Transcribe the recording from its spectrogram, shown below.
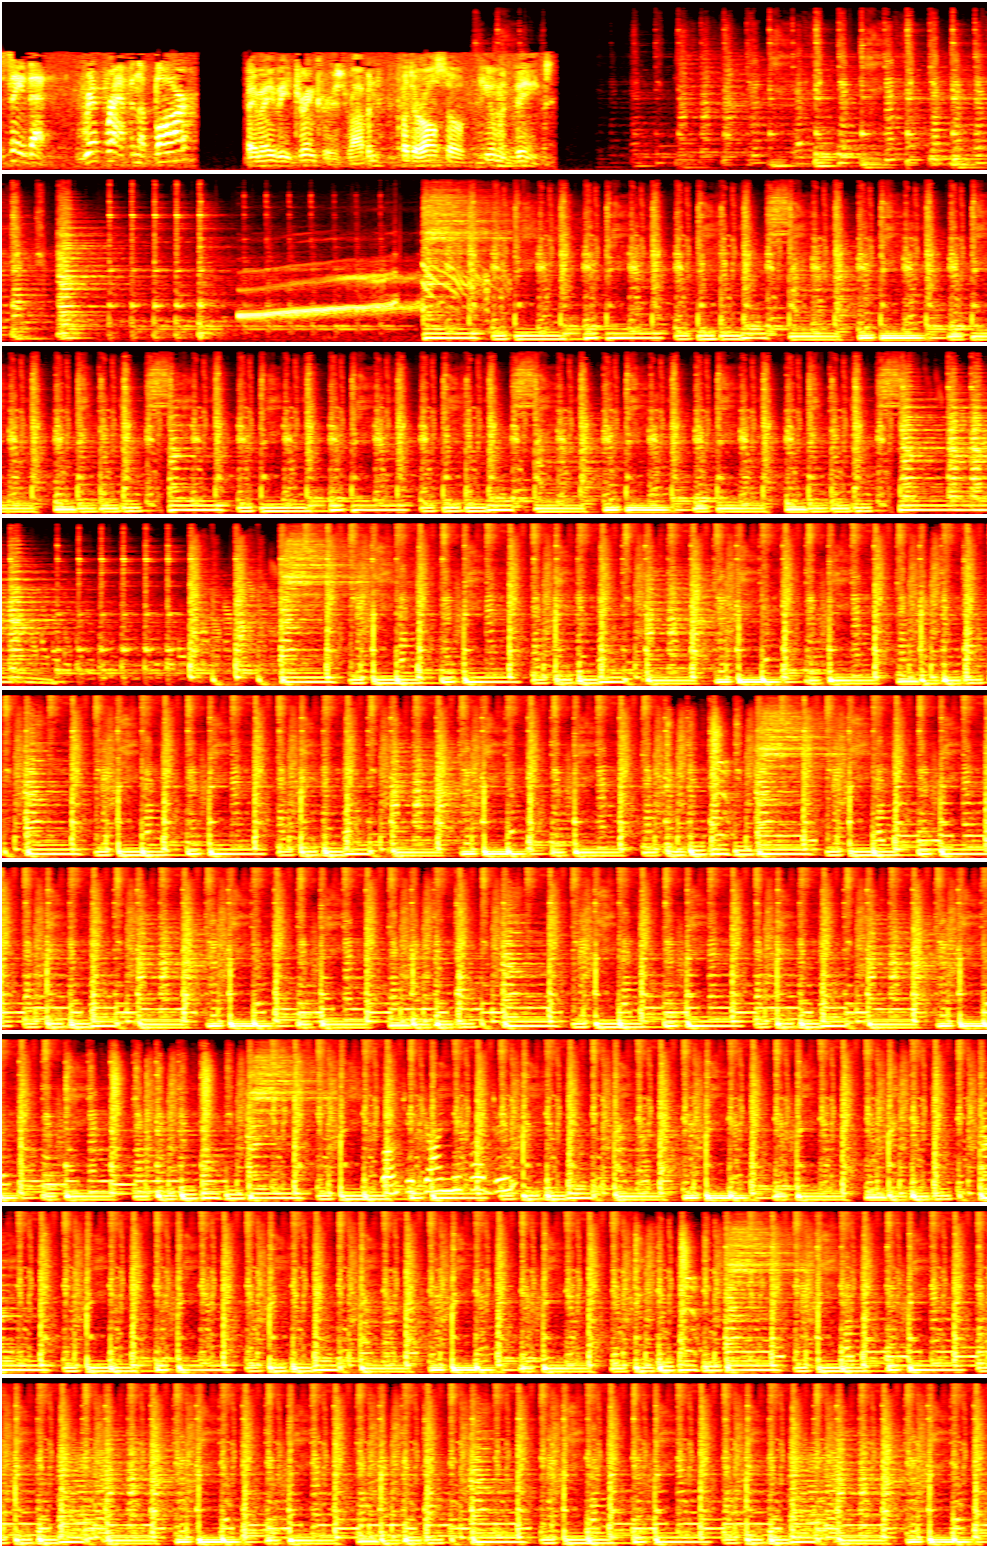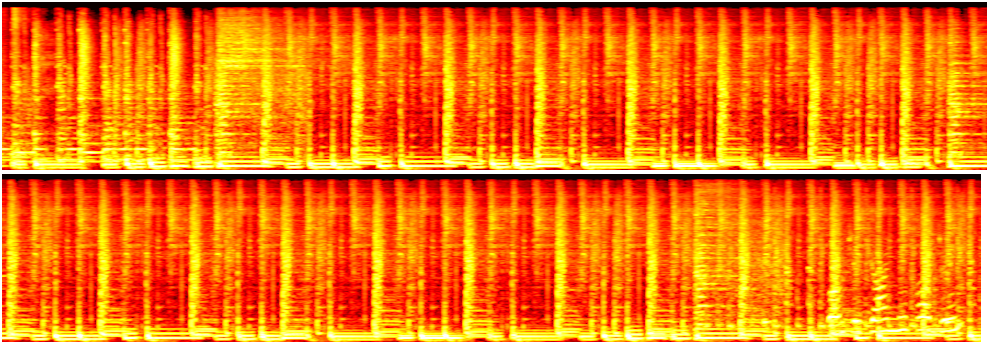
Save that riffraff in the bar? They may be drinkers, Robin, but they're also human beings. Won't you join me for a drink?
